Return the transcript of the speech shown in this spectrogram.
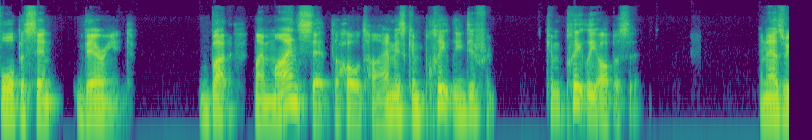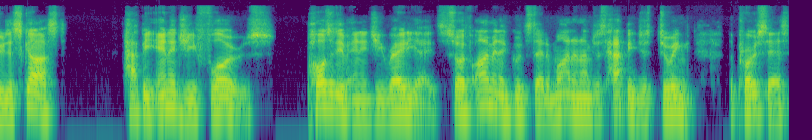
4% variant. But my mindset the whole time is completely different, completely opposite. And as we've discussed, happy energy flows, positive energy radiates. So if I'm in a good state of mind and I'm just happy just doing the process,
